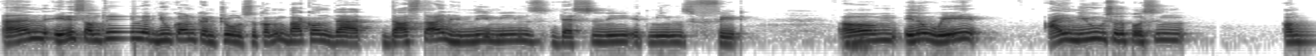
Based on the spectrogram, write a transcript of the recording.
and it is something that you can't control. So coming back on that, Dastaan in Hindi means destiny. It means fate. Um, in a way, I knew. So the person I'm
